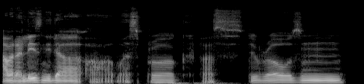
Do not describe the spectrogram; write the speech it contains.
Aber dann lesen die da, oh, Westbrook, was, DeRozan,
